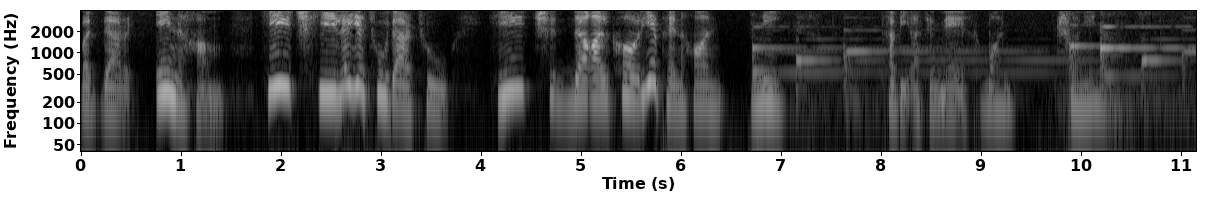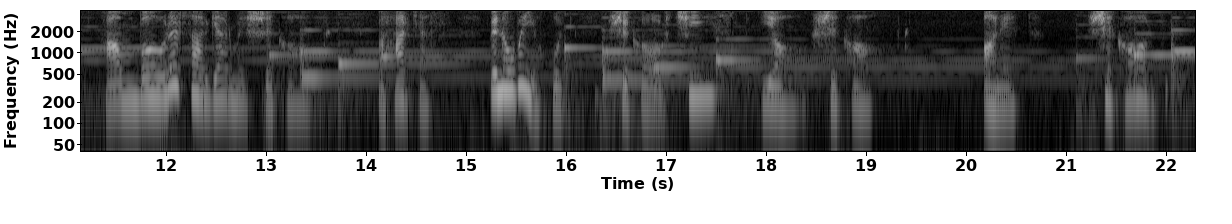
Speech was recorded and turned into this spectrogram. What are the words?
و در این هم هیچ حیله تو در تو هیچ دقلکاری پنهان نیست. طبیعت مهربان چنین است. همواره سرگرم شکار و هر کس به نوبه خود شکار چیست یا شکار؟ آنت شکار بود.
